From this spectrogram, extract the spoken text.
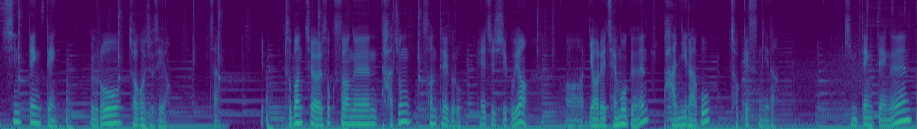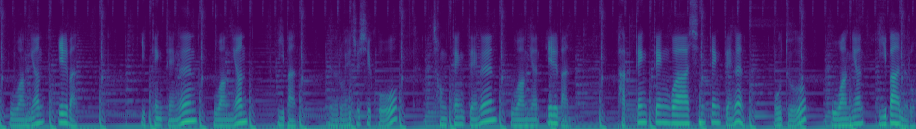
신땡땡으로 적어 주세요. 자, 두 번째 열 속성은 다중 선택으로 해 주시고요. 어, 열의 제목은 반이라고 적겠습니다. 김땡땡은 5학년 1반, 이땡땡은 5학년 2반으로 해주시고 정땡땡은 5학년 1반, 박땡땡과 신땡땡은 모두 5학년 2반으로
